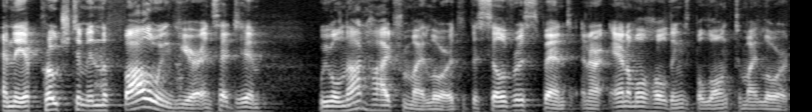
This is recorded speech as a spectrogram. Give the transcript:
and they approached him in the following year and said to him, We will not hide from my lord that the silver is spent and our animal holdings belong to my lord.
